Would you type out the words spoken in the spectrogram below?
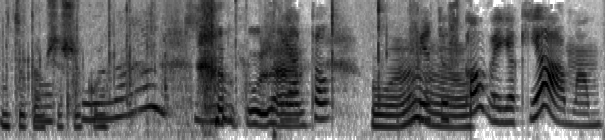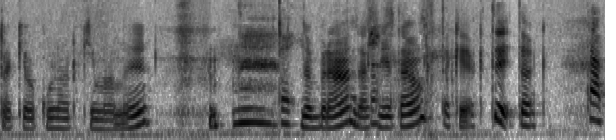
I co tam się szykuje? Ja Okular. to Wow. kwiatuszkowe, jak ja mam. Takie okularki mamy. Tutaj. Dobra, dasz je tam? Takie jak ty, tak. Tak.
